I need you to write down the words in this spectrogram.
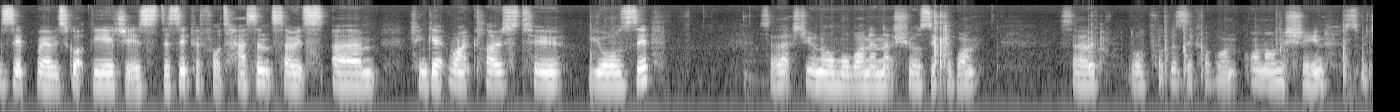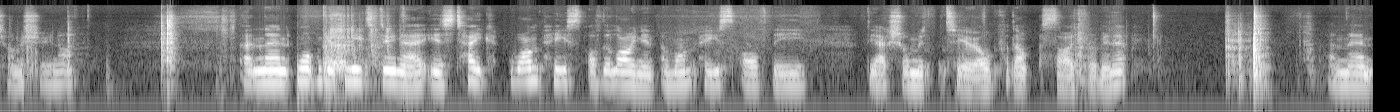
zip where it's got the edges. The zipper foot hasn't so it's um, can get right close to your zip. So that's your normal one and that's your zipper one. So we'll put the zipper one on our machine, switch our machine on and then what we need to do now is take one piece of the lining and one piece of the the actual material. Put that aside for a minute. And then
